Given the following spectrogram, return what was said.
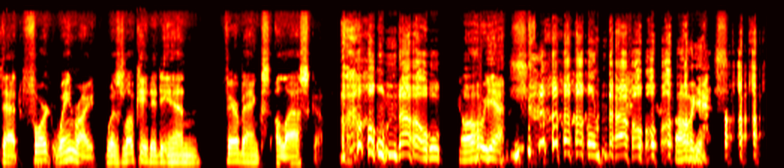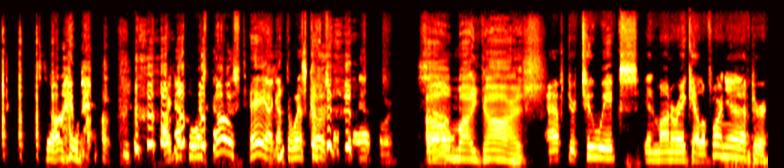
that Fort Wainwright was located in Fairbanks, Alaska. Oh, no. Oh, yes. oh, no. Oh, yes. So I, I got the West Coast. Hey, I got the West Coast. That's what I asked for. So oh my gosh. After two weeks in Monterey, California, after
